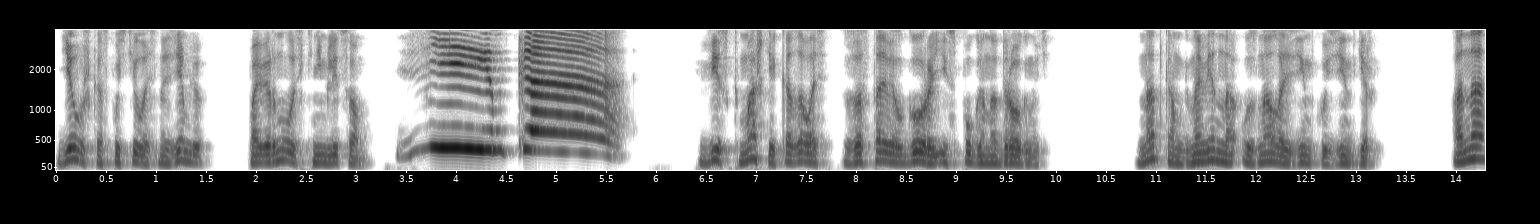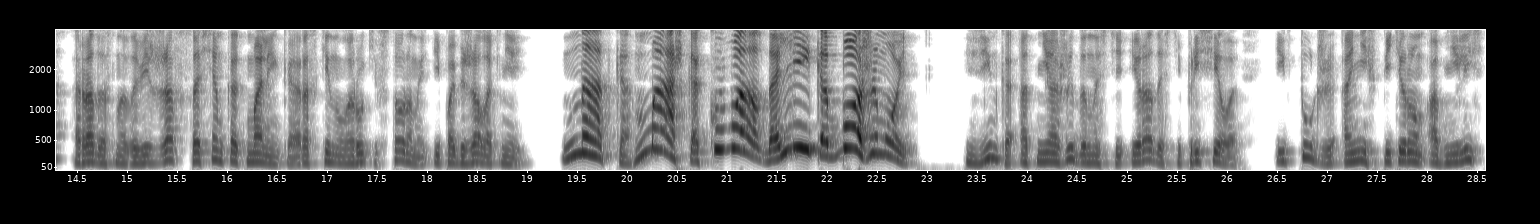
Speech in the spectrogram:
Девушка спустилась на землю, повернулась к ним лицом. «Зинка!» Виск Машки, казалось, заставил горы испуганно дрогнуть. Надка мгновенно узнала Зинку Зиндгер. Она, радостно завизжав, совсем как маленькая, раскинула руки в стороны и побежала к ней. «Надка! Машка! Кувалда! Лика! Боже мой!» Зинка от неожиданности и радости присела, и тут же они в пятером обнялись,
